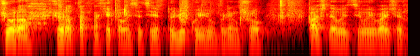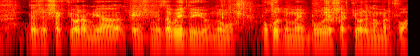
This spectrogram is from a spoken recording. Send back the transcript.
Вчора, вчора так нахикалися цією пилюкою, блін, що кашляли цілий вечір. Навіть шахтерам я, звісно, не завидую. Ну, походу, ми були шахтери номер 2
